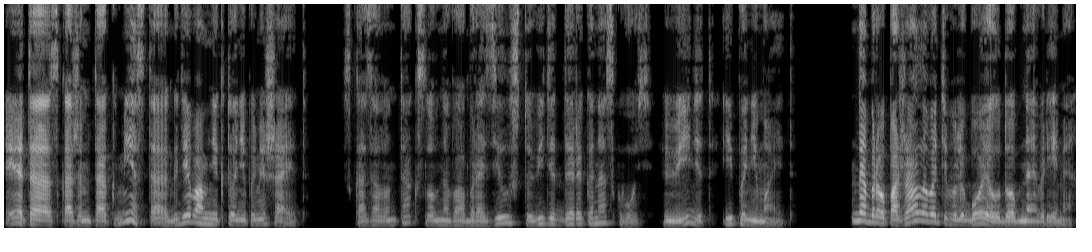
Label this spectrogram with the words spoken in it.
«Это, скажем так, место, где вам никто не помешает», сказал он так, словно вообразил, что видит Дерека насквозь, видит и понимает. «Добро пожаловать в любое удобное время».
